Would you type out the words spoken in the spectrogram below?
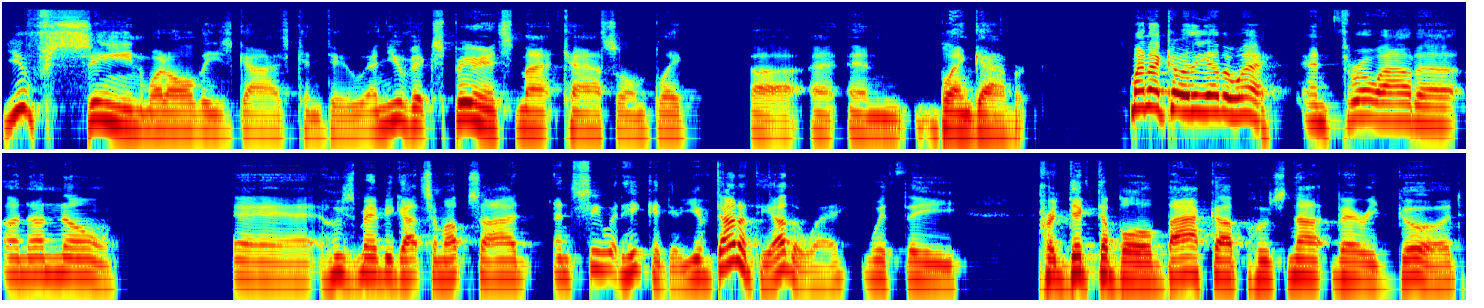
you've seen what all these guys can do, and you've experienced Matt Cassel and Blake uh, and Blaine Gabbert. Why not go the other way and throw out a, an unknown uh, who's maybe got some upside and see what he could do? You've done it the other way with the predictable backup who's not very good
